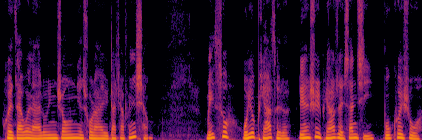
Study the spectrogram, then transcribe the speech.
会在未来录音中念出来与大家分享。没错，我又撇嘴了，连续撇嘴三集，不愧是我。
